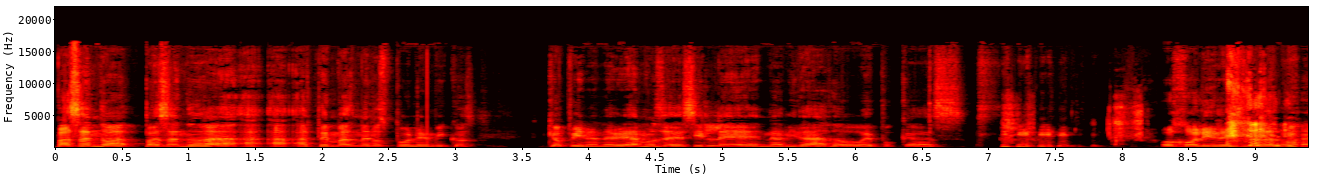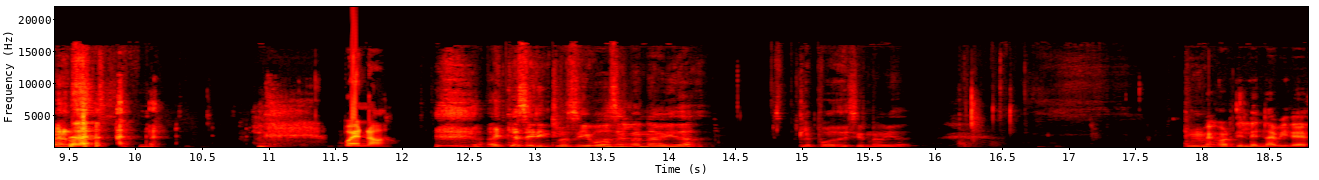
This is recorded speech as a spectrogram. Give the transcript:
pasando a, pasando a, a- a temas menos polémicos, ¿qué opinan? ¿Deberíamos de decirle Navidad o épocas o holidays más? Bueno, ¿Hay que ser inclusivos en la Navidad? ¿Le puedo decir Navidad? Mm. Mejor dile Navidad.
